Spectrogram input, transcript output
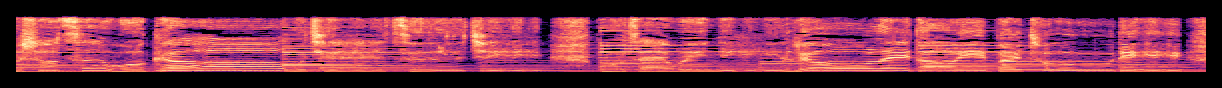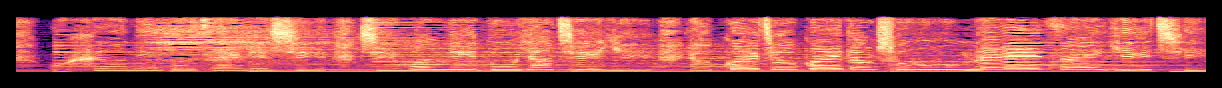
多少次我告诫自己，不再为你流泪到一败涂地。我和你不再联系，希望你不要介意。要怪就怪当初没在一起，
